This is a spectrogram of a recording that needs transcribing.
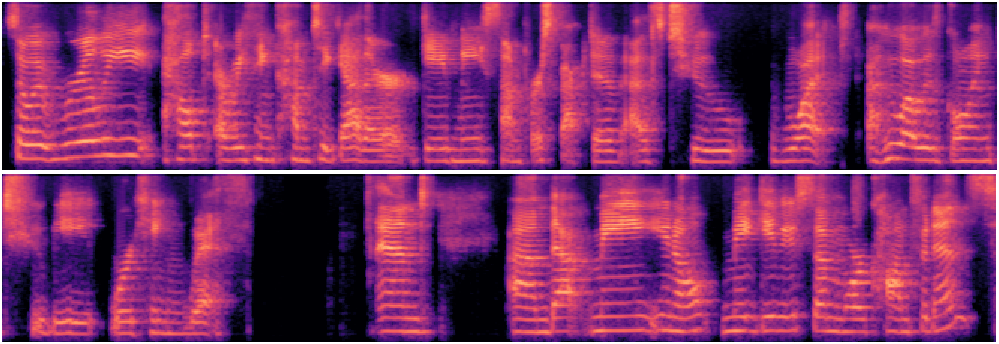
So it really helped everything come together, gave me some perspective as to what, who I was going to be working with. And um, that may you know may give you some more confidence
